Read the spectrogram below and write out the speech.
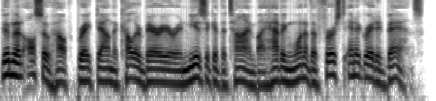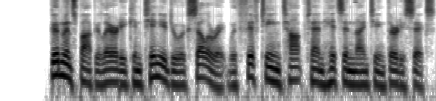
Goodman also helped break down the color barrier in music at the time by having one of the first integrated bands. Goodman's popularity continued to accelerate with 15 top 10 hits in 1936,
